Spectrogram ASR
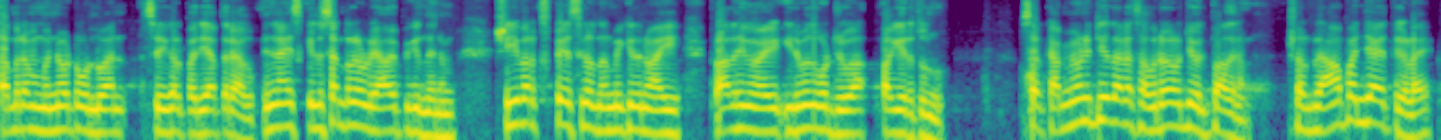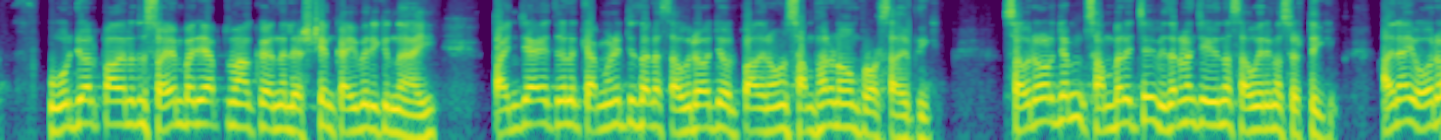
സംരംഭം മുന്നോട്ട് കൊണ്ടുപോകാൻ സ്ത്രീകൾ പര്യാപ്തരാകും. ഇതിനായി സ്കിൽ സെന്ററുകൾ വ്യാപിപ്പിക്കുന്നതിനും ഷീ വർക്ക് സ്പേസുകൾ നിർമ്മിക്കുന്നതിനുമായി പ്രാഥമികമായി ഇരുപത് കോടി രൂപ വകയിരുത്തുന്നു. സർ കമ്മ്യൂണിറ്റി തല സൗരോർജ ഉൽപ്പാദനം. സർ ഗ്രാമപഞ്ചായത്തുകളെ ഊർജോൽപാദനത്തിൽ സ്വയം പര്യാപ്തമാക്കുക എന്ന ലക്ഷ്യം കൈവരിക്കുന്നതിനായി പഞ്ചായത്തുകൾ കമ്മ്യൂണിറ്റി തല സൗരോർജ ഉൽപ്പാദനവും സംഭരണവും പ്രോത്സാഹിപ്പിക്കും. സൗരോർജം സംഭരിച്ച് വിതരണം ചെയ്യുന്ന സൗകര്യങ്ങൾ സൃഷ്ടിക്കും. അതിനായി ഓരോ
